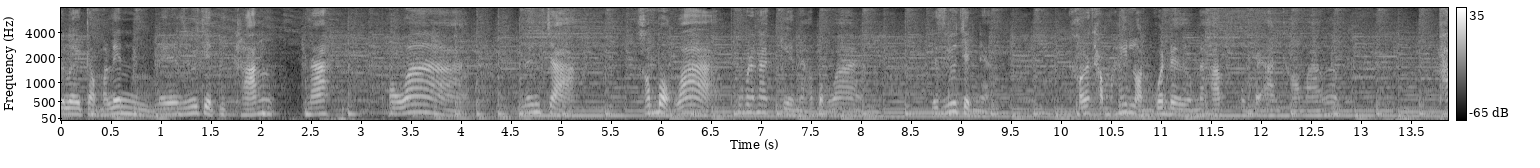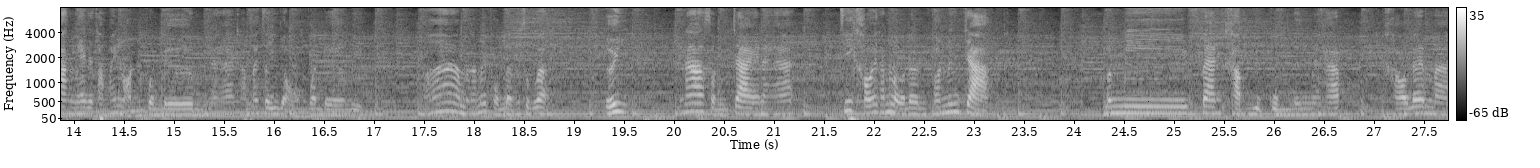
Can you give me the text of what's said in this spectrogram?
ก็เลยกลับมาเล่นใน Resident Evil 7อีกครั้งนะ เพราะว่าเนื่องจากเขาบอกว่าผู้พัฒนาเกมเนี่ยเขาบอกว่า Resident Evil 7เนี่ยเขาจะทำให้หลอนกว่าเดิมนะครับ ผมไปอ่านข่าวมาว่าภาคเนี้ยจะทำให้หลอนกว่าเดิมนะฮะทำให้สยองกว่าเดิมอีกอ่ามันทำให้ผมแบบรู้สึกว่าเอ้ยน่าสนใจนะฮะที่เขาให้ทำให้หลอนกว่าเดิมเพราะเนื่องจากมันมีแฟนคลับอยู่กลุ่มหนึ่งนะครับ เขาได้มา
